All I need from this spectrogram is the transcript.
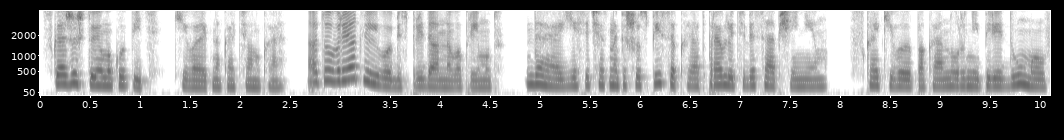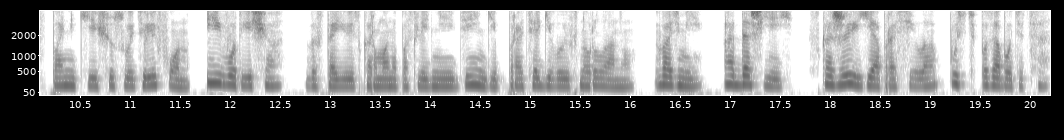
Скажи, что ему купить», — кивает на котенка. «А то вряд ли его бесприданного примут». «Да, я сейчас напишу список и отправлю тебе сообщением». Вскакиваю, пока Нур не передумал, в панике ищу свой телефон. И вот еще. Достаю из кармана последние деньги, протягиваю их Нурлану. «Возьми, отдашь ей. Скажи, я просила, пусть позаботится».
